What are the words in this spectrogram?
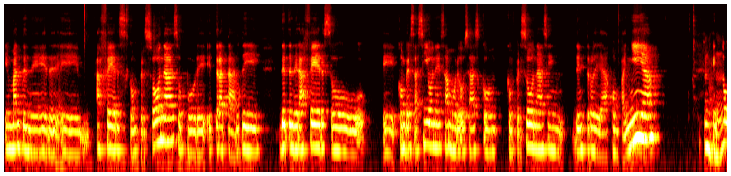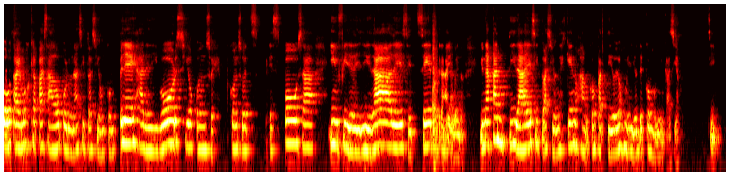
en mantener eh, affairs con personas o por eh, tratar de, de, tener affairs o eh, conversaciones amorosas con, con personas en, dentro de la compañía. todos sabemos que ha pasado por una situación compleja de divorcio con su, con su esposa, infidelidades, etcétera, y bueno, y una cantidad de situaciones que nos han compartido los medios de comunicación. ¿sí?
